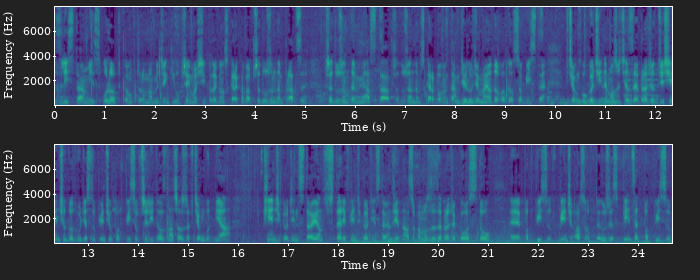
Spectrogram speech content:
z listami, z ulotką, którą mamy dzięki uprzejmości kolegom z Krakowa przed Urzędem Pracy, przed Urzędem Miasta, przed Urzędem Skarbowym, tam gdzie ludzie mają dowody osobiste. W ciągu godziny możecie zebrać od 10 do 25 podpisów, czyli to oznacza, że w ciągu dnia 5 godzin stojąc, 4-5 godzin stojąc, jedna osoba może zebrać około 100 e, podpisów. 5 osób to już jest 500 podpisów.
